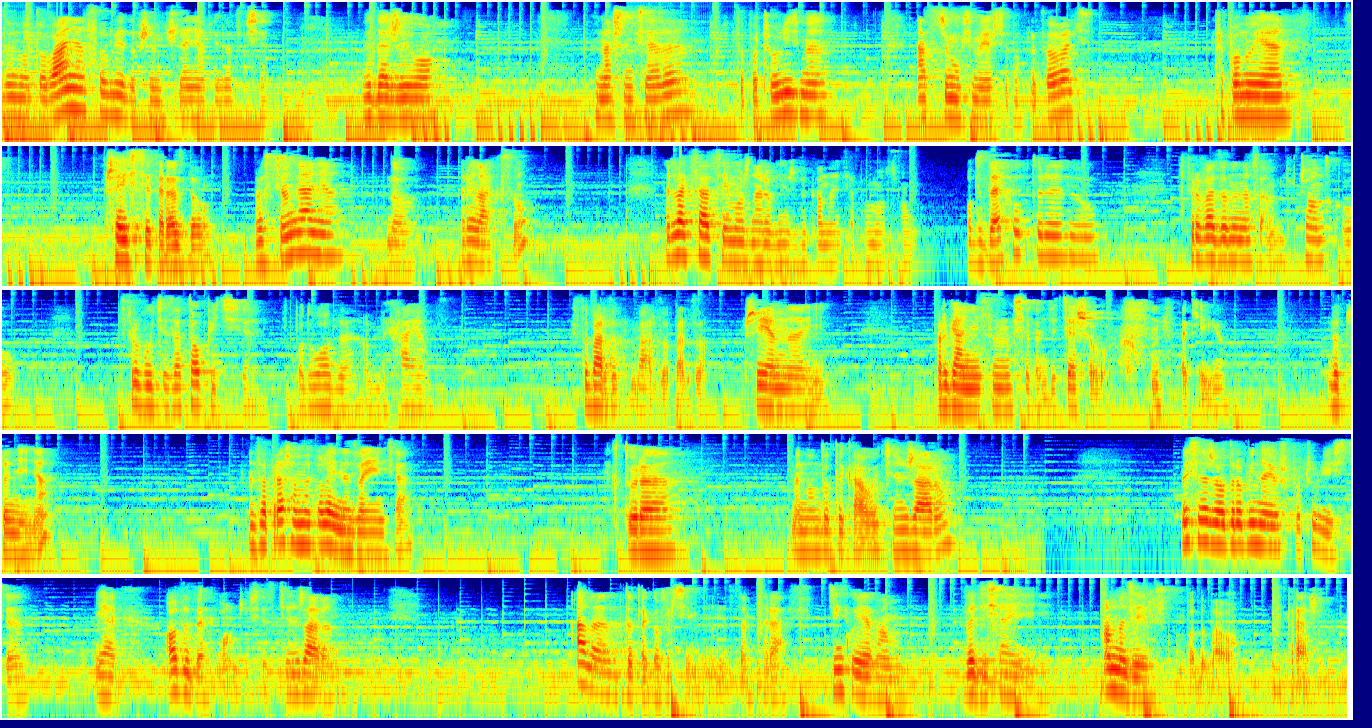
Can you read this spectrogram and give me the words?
zanotowania sobie, do przemyślenia tego, co się wydarzyło w naszym ciele, co poczuliśmy, nad czym musimy jeszcze popracować. Proponuję przejście teraz do rozciągania, do relaksu. Relaksację można również wykonać za pomocą oddechu, który był wprowadzony na samym początku. Spróbujcie zatopić się w podłodze, oddychając. Jest to bardzo, bardzo, bardzo przyjemne i organizm się będzie cieszył z takiego dotlenienia. Zapraszam na kolejne zajęcia, które będą dotykały ciężaru. Myślę, że odrobinę już poczuliście, jak oddech łączy się z ciężarem. Ale do tego wrócimy na następny raz. Dziękuję Wam za dzisiaj i mam nadzieję, że się Wam podobało. Zapraszam.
